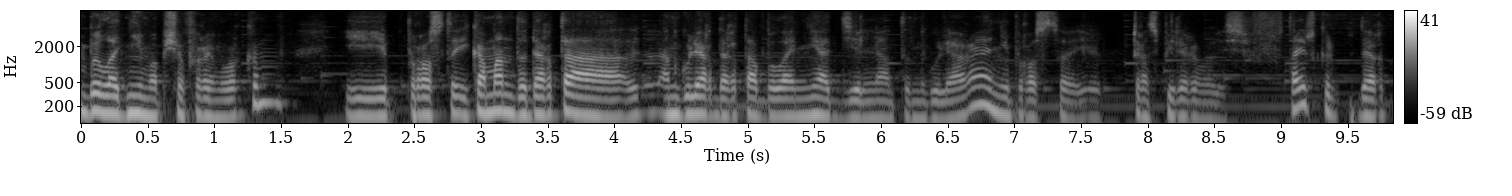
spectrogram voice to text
был одним вообще фреймворком, и просто и команда Дарта, Angular Дарта была не отдельно от Angular, они просто транспилировались в TypeScript Dart.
